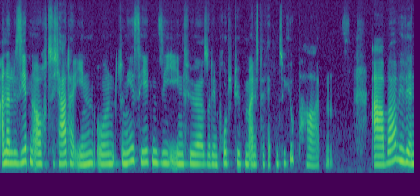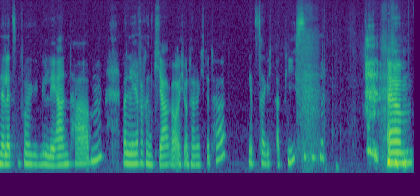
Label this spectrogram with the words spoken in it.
analysierten auch Psychiater ihn und zunächst hielten sie ihn für so den Prototypen eines perfekten Psychopathen. Aber, wie wir in der letzten Folge gelernt haben, weil Lehrerin Chiara euch unterrichtet hat, jetzt zeige ich gerade Peace, ähm,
